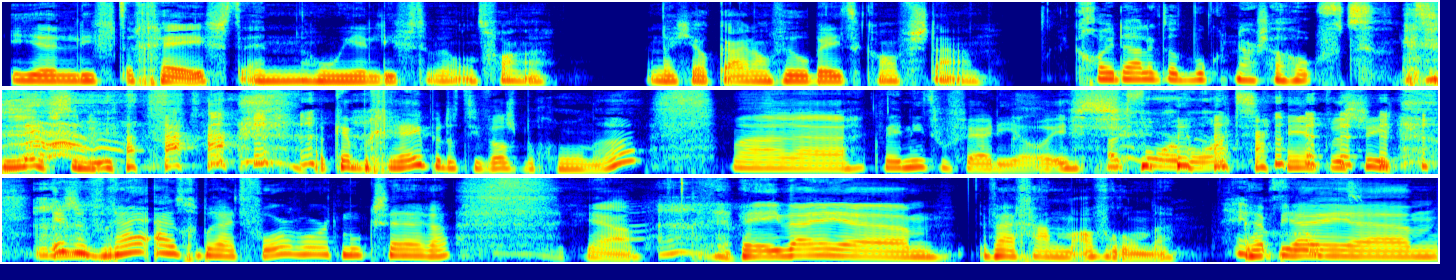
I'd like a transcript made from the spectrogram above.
je liefde geeft. En hoe je liefde wil ontvangen. En dat je elkaar dan veel beter kan verstaan. Ik gooi dadelijk dat boek naar zijn hoofd. Lees ze nu. ik heb begrepen dat hij was begonnen. Maar uh, ik weet niet hoe ver die al is. Het voorwoord. ja, precies. Is een vrij uitgebreid voorwoord, moet ik zeggen. Ja. Hey, wij, uh, wij gaan hem afronden. heb jij, uh,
